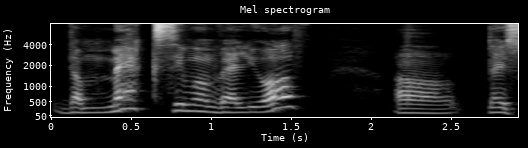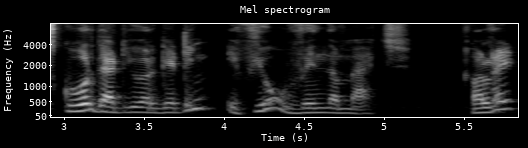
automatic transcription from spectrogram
the maximum value of uh, the score that you are getting if you win the match. All right.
